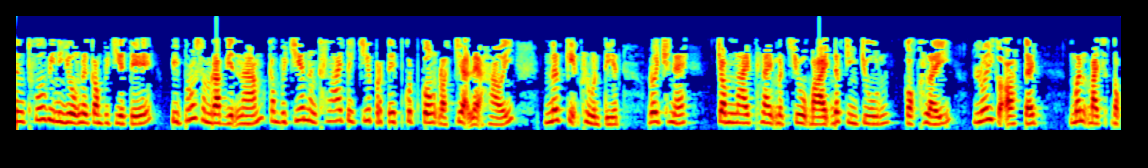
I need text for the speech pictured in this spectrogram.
នឹងធ្វើវិនិយោគនៅកម្ពុជាទេ ពីព្រោះសម្រាប់វៀតណាមកម្ពុជានឹងក្លាយទៅជាប្រទេសផ្គត់ផ្គង់ដ៏ជាក់លាក់ហើយនៅគៀកខ្លួនទៀតដូច្នេះចំណាយផ្នែកមធ្យោបាយដឹកជញ្ជូនក៏ខ្លីលុយក៏អស់តិចមិនបាច់ស្តុក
